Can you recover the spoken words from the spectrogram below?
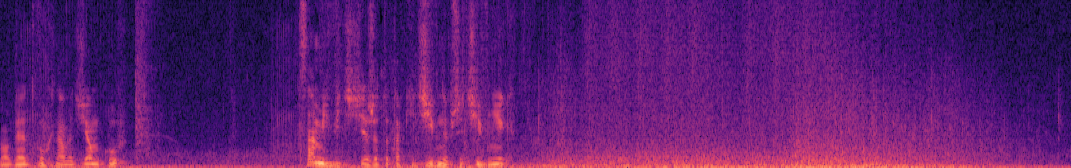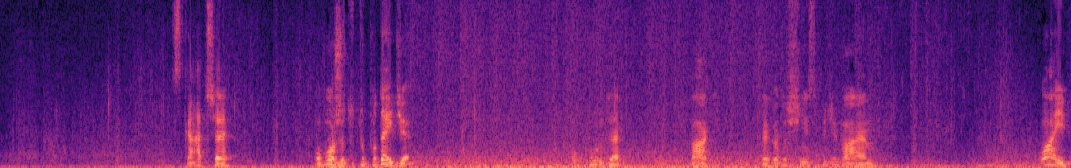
Ogóle dwóch nawet ziomków. Sami widzicie, że to taki dziwny przeciwnik. Skacze. O Boże, to tu podejdzie. O kurde. Tak. Tego to się nie spodziewałem. Łaj.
